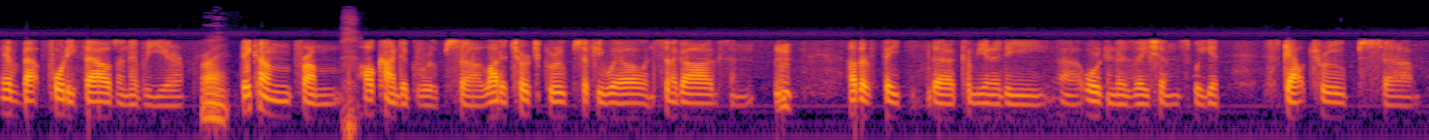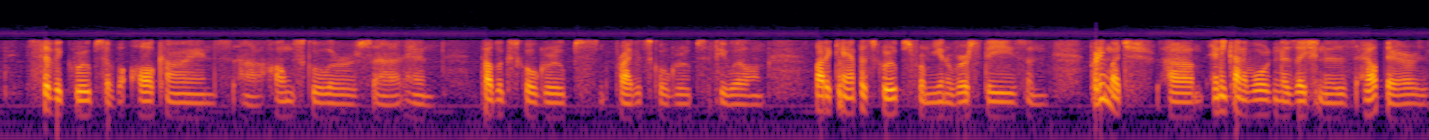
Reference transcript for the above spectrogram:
we have about forty thousand every year. Right. They come from all kind of groups, uh, a lot of church groups, if you will, and synagogues and other faith uh, community uh, organizations. We get scout troops, uh, civic groups of all kinds, uh, homeschoolers, uh, and public school groups, private school groups, if you will, and a lot of campus groups from universities and pretty much um, any kind of organization is out there is,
